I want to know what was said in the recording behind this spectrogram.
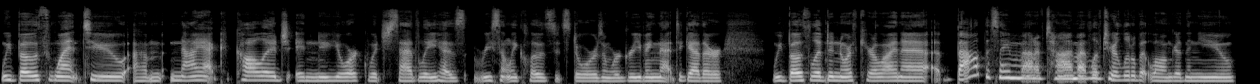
We both went to um, Nyack College in New York, which sadly has recently closed its doors, and we're grieving that together. We both lived in North Carolina about the same amount of time. I've lived here a little bit longer than you.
